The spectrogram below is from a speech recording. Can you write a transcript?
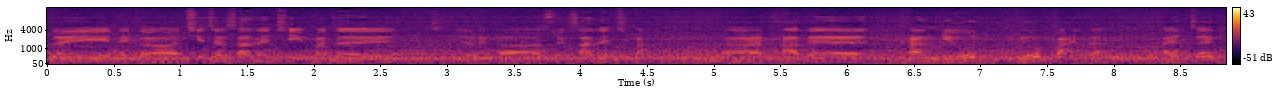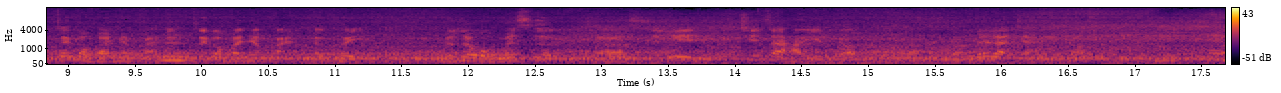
对那个汽车散热器或者呃那个水散热器吧，呃，它的看扭扭摆的，还有这这个方向摆的，这个方向摆都可以。就是我们是呃实验汽车行业的标准，呃，对来讲也标准。散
